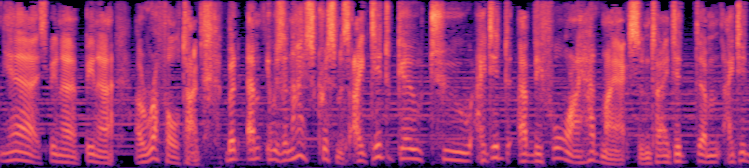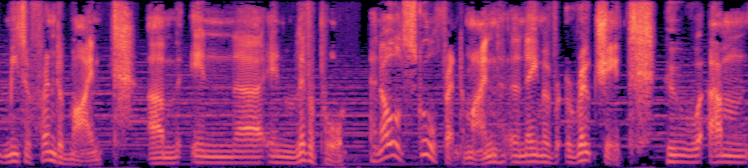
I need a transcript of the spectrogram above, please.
yeah, it's been a been a, a rough old time, but um, it was a nice Christmas. I did go to I did before I had my accident. I did um, I did meet a friend of mine um, in uh, in Liverpool. an old school friend of mine, a name of Rochi, who um,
